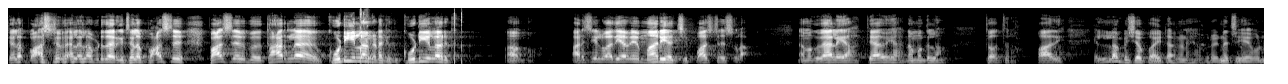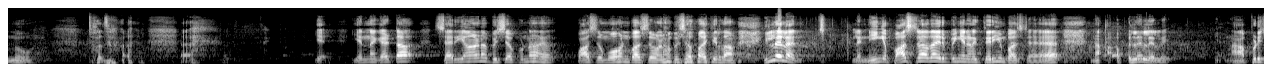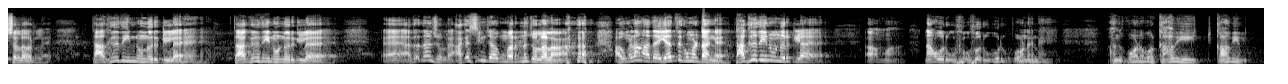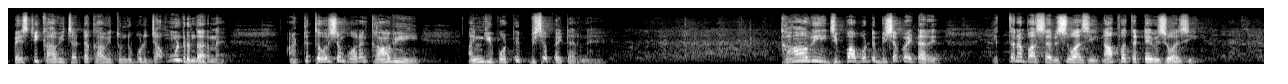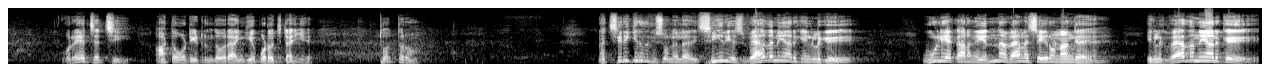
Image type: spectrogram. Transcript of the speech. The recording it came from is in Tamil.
சில பாஸ்டர் வேலையெல்லாம் அப்படி தான் இருக்குது சில பாஸ்டர் பாஸ்டர் காரில் கொடியெல்லாம் கிடக்குது. கொடியெல்லாம் இருக்குது ஆமாம் அரசியல்வாதியாகவே மாறியாச்சு பாஸ்டர்ஸ்லாம். நமக்கு வேலையா? தேவையா? நமக்கெல்லாம் தோத்துறோம் பாதி. எல்லாம் பிஷப் ஆயிட்டாங்கண்ணே. அப்புறம் என்ன செய்ய? ஒன்றும் எ- என்ன கேட்டால் சரியான பிஷப்புன்னா பாஸ்டர் மோகன் பாஸ்டர் வேணால் பிஷப் ஆக்கிடலாம். இல்லை இல்லை. இல்லை நீங்கள் பாஸ்டராக தான் இருப்பீங்கன்னு எனக்கு தெரியும் பாஸ்டர் நான் இல்லை இல்லை இல்லை. நான் அப்படி சொல்ல வரல. தகுதின்னு ஒன்று இருக்குல்ல. தகுதின்னு ஒன்று இருக்குல்ல. அதை தான் சொல்கிறேன் அகஸ்டின் ஜாகுமாரன்னு சொல்லலாம். அவங்களாம் அதை ஏற்றுக்க மாட்டாங்க. தகுதின்னு ஒன்று இருக்குல்ல. ஆமாம் நான் ஒரு ஒரு ஊருக்கு போனேனே. அந்த போன ஒரு காவி காவி வேஷ்டி காவி சட்டை காவி துண்டு போட்டு ஜம்முன்னு இருந்தாருண்ணே அடுத்த வருஷம் போகிறேன் காவி அங்கி போட்டு பிஷப் ஆயிட்டாருண்ணே காவி ஜிப்பா போட்டு பிஷப் ஆயிட்டாரு. எத்தனை பாச விசுவாசி. நாற்பத்தெட்டே விசுவாசி. ஒரே சர்ச்சி. ஆட்டோ ஓட்டிகிட்டு இருந்தவரை அங்கேயே போட வச்சுட்டாங்க. தோத்துறோம். நான் சிரிக்கிறதுக்கு சொல்லலை. சீரியஸ் வேதனையாக இருக்கு எங்களுக்கு. ஊழியக்காரங்க என்ன வேலை செய்கிறோம் நாங்கள் எங்களுக்கு வேதனையாக இருக்குது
